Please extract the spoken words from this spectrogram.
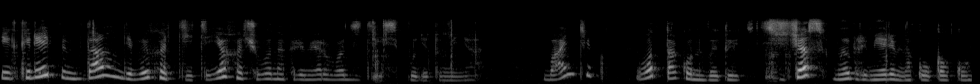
и крепим там, где вы хотите. Я хочу, вот, например, вот здесь будет у меня бантик. Вот так он выглядит. Сейчас мы примерим на куколку.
